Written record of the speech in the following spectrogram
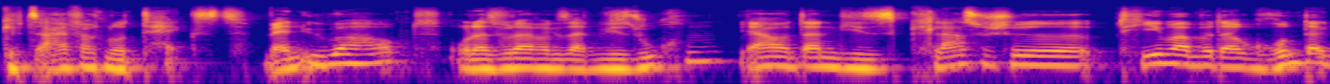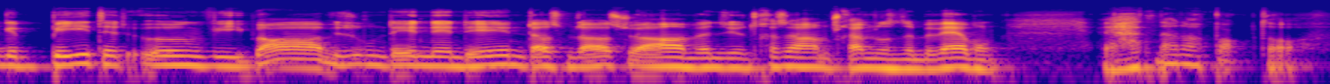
gibt es einfach nur Text, wenn überhaupt. Oder es wird einfach gesagt, wir suchen, ja, und dann dieses klassische Thema wird da runtergebetet irgendwie, ja, wir suchen den, den, den, das und das, ja, und wenn Sie Interesse haben, schreiben Sie uns eine Bewerbung. Wer hat da noch Bock drauf?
